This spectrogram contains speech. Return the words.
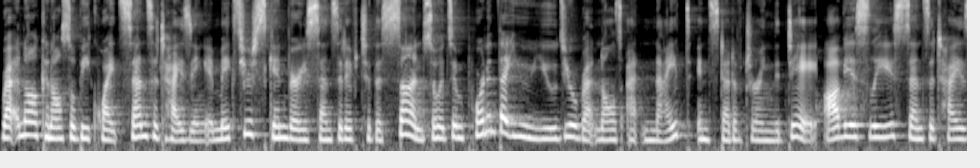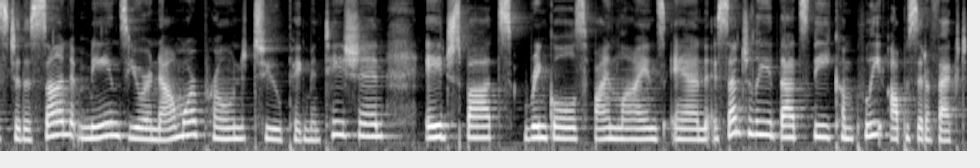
Retinol can also be quite sensitizing. It makes your skin very sensitive to the sun, so it's important that you use your retinols at night instead of during the day. Obviously, sensitized to the sun means you are now more prone to pigmentation age spots, wrinkles, fine lines, and essentially that's the complete opposite effect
